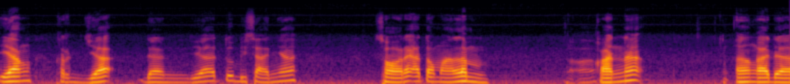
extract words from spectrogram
yang kerja dan dia tuh bisanya sore atau malam Heeh. karena eh, nggak ada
